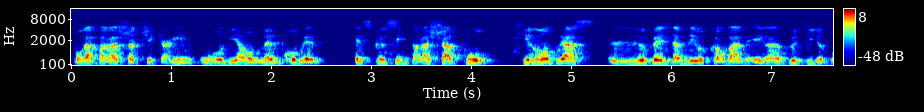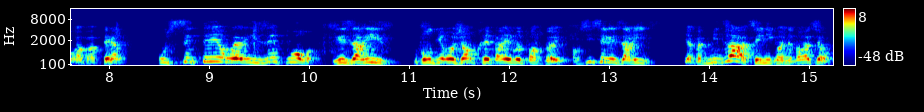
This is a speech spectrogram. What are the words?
pour la paracha de Shekarim, on revient au même problème. Est-ce que c'est une paracha pour qui remplace le fait d'amener le korban et là un petit ne pourra pas faire? Ou c'était réalisé pour les arises, pour dire aux gens préparez votre portefeuille. Alors si c'est les arises, il n'y a pas de mitzvah, c'est uniquement une information.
